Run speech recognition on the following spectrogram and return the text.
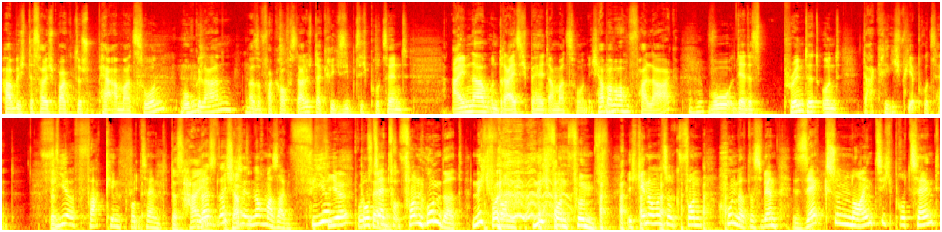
habe ich, das habe ich praktisch per Amazon hochgeladen, also verkaufst dadurch, da kriege ich 70 Prozent Einnahmen und 30% behält Amazon. Ich habe aber auch einen Verlag, wo der das printet und da kriege ich 4 Prozent. Vier fucking Prozent. Das heißt, lass, lass ich ich nochmal sagen, vier, Vier Prozent von 100, nicht von, nicht von 5. Ich gehe nochmal zurück, von 100, das wären 96 Prozent,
